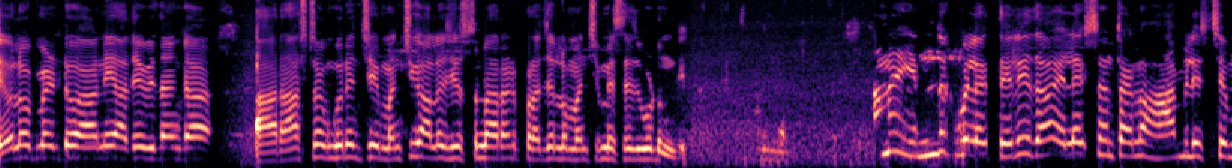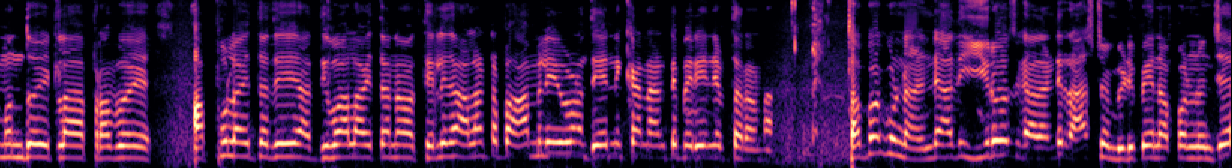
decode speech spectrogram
డెవలప్మెంట్ అని అదే విధంగా ఆ రాష్ట్రం గురించి మంచిగా ఆలోచిస్తున్నారని ప్రజల్లో మంచి మెసేజ్ కూడా ఉంది. అన్న ఎందుకు వీళ్ళకి తెలీదా? ఎలక్షన్ టైంలో హామీలు ఇచ్చే ముందు ఇట్లా ప్రభు అప్పులు అవుతుంది దివాలా అవుతానో తెలీదా? అలాంటి హామీలు ఇవ్వడం దేనికన్నా అంటే మీరు ఏం చెప్తారన్న తప్పకుండా. అండి అది ఈ రోజు కాదండి రాష్ట్రం విడిపోయినప్పటి నుంచే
